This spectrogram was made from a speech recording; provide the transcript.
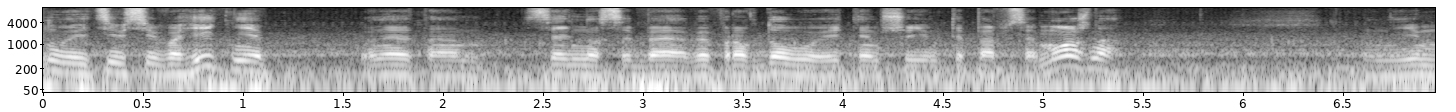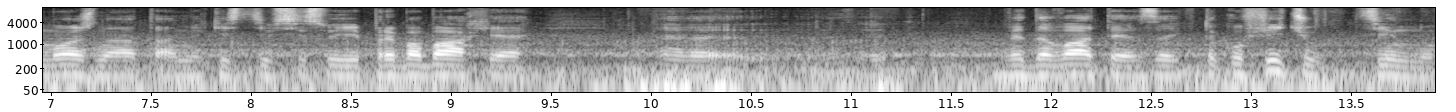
ну і ці всі вагітні, вони там сильно себе виправдовують тим, що їм тепер все можна. Їм можна там якісь ті всі свої прибабахи видавати за таку фічу цінну.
